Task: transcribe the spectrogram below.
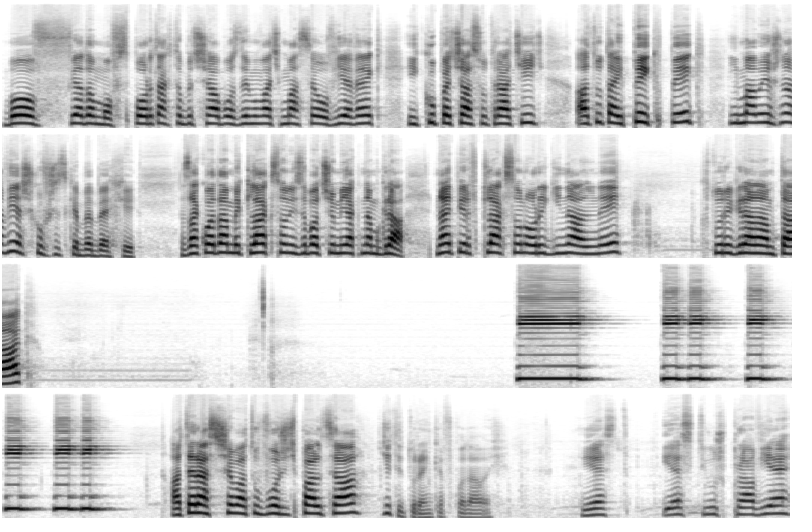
bo w, wiadomo, w sportach to by trzeba było zdejmować masę owiewek i kupę czasu tracić, a tutaj pyk, pyk i mamy już na wierzchu wszystkie bebechy. Zakładamy klakson i zobaczymy jak nam gra. Najpierw klakson oryginalny, który gra nam tak. A teraz trzeba tu włożyć palca. Gdzie ty tu rękę wkładałeś? Jest, jest już prawie.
